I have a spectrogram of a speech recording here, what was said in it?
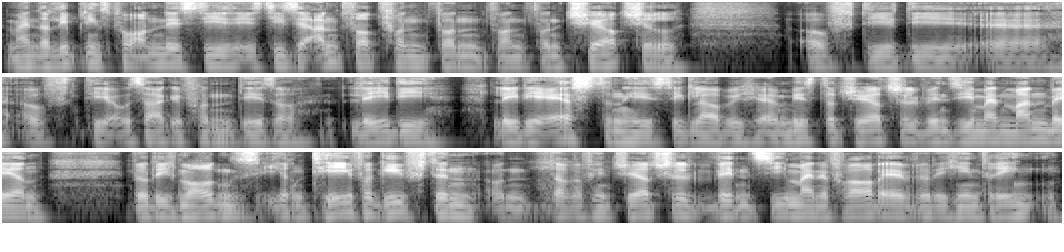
meiner Lieblingspointen ist, die, ist diese Antwort von, von, von, von Churchill auf die, die, äh, auf die Aussage von dieser Lady, Lady Aston hieß die, glaube ich, äh, Mr. Churchill, wenn Sie mein Mann wären, würde ich morgens Ihren Tee vergiften und daraufhin Churchill, wenn Sie meine Frau wären, würde ich ihn trinken.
